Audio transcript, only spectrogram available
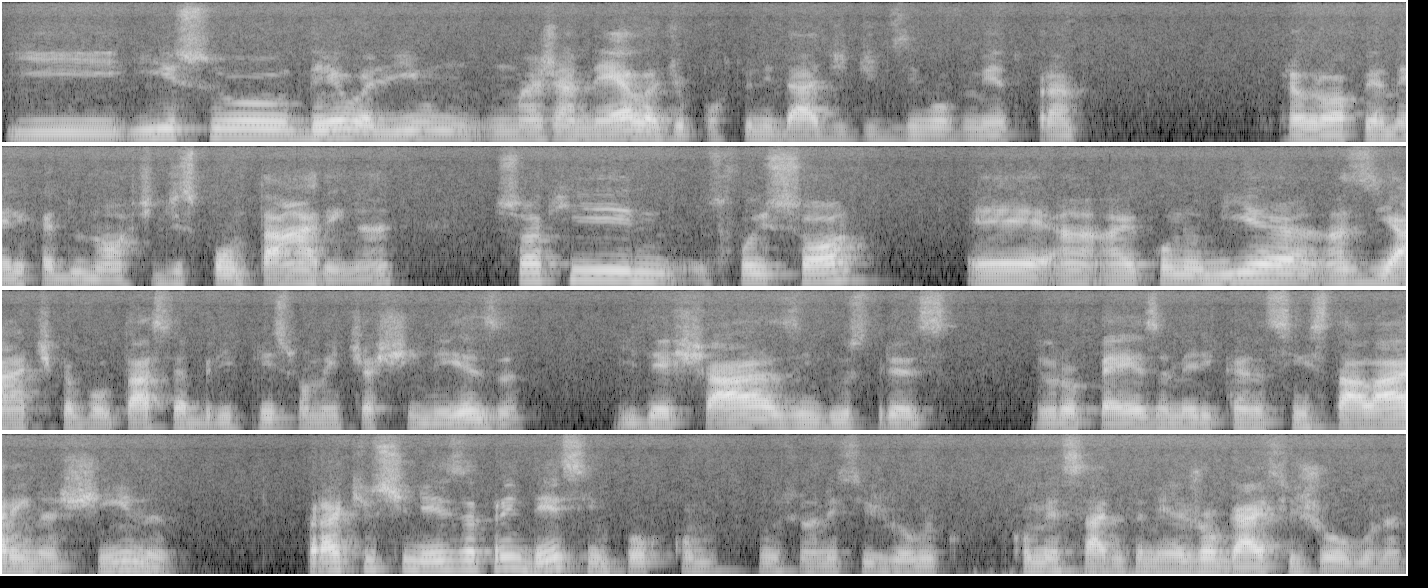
e isso deu ali um, uma janela de oportunidade de desenvolvimento para a Europa e a América do Norte despontarem, né? Só que foi só é, a, a, economia asiática voltar a abrir, principalmente a chinesa, e deixar as indústrias europeias, americanas se instalarem na China, para que os chineses aprendessem um pouco como funciona esse jogo e começarem também a jogar esse jogo, né?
